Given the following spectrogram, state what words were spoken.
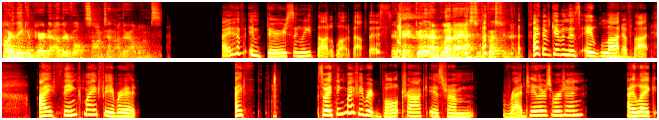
How do they Mhm. compare to other Vault songs on other albums? I have embarrassingly thought a lot about this. Okay, good. I'm glad I asked you the question then. I have given this a lot of thought. I think my favorite I th- so I think my favorite vault track is from Red Taylor's version. I like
